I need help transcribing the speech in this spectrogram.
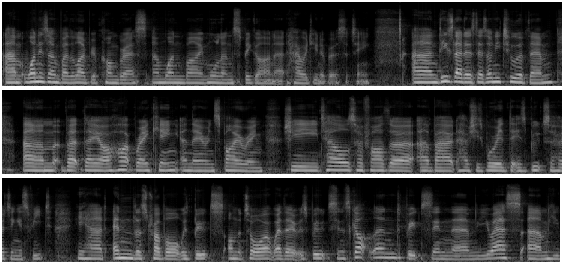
Um, one is owned by the Library of Congress and one by Moorland-Spingarn at Howard University. And these letters, there's only two of them, um, but they are heartbreaking and they are inspiring. She tells her father about how she's worried that his boots are hurting his feet. He had endless trouble trouble with boots on the tour, whether it was boots in Scotland, boots in um, the US. Um, he,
